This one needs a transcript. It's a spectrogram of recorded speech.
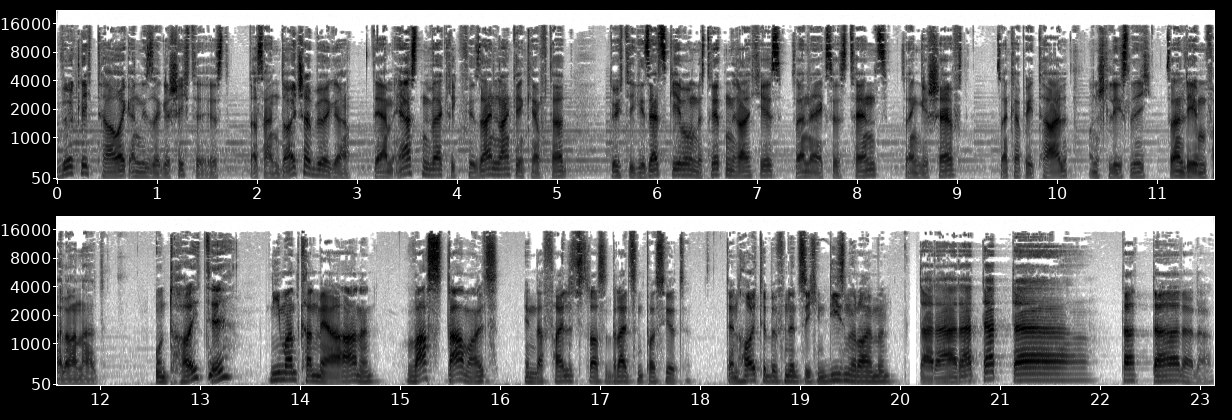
Wirklich traurig an dieser Geschichte ist, dass ein deutscher Bürger, der im Ersten Weltkrieg für sein Land gekämpft hat, durch die Gesetzgebung des Dritten Reiches seine Existenz, sein Geschäft, sein Kapital und schließlich sein Leben verloren hat. Und heute? Niemand kann mehr erahnen, was damals in der Feilitzstraße 13 passierte. Denn heute befindet sich in diesen Räumen Da da da da da. da da da da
